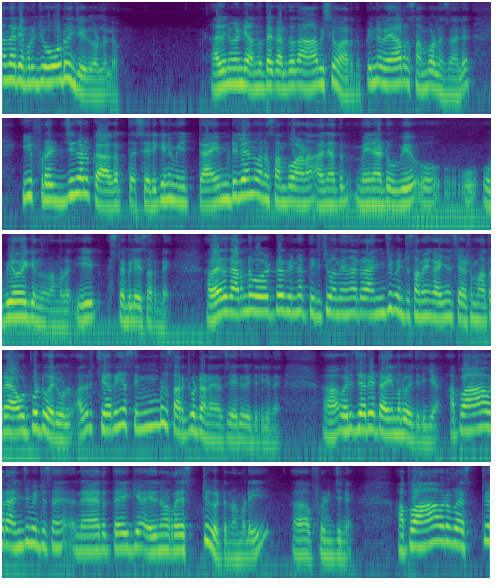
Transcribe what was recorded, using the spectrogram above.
അന്നേരം ഫ്രിഡ്ജ് ഓടുകയും ചെയ്തോളല്ലോ അതിനുവേണ്ടി അന്നത്തെ കാലത്ത് അത് ആവശ്യമായിരുന്നു. പിന്നെ വേറൊരു സംഭവം എന്ന് വെച്ചാൽ ഈ ഫ്രിഡ്ജുകൾക്കകത്ത് ശരിക്കും ഈ ടൈം ഡിലേ എന്ന് പറഞ്ഞ സംഭവമാണ് അതിനകത്ത് മെയിനായിട്ട് ഉപയോ ഉപയോഗിക്കുന്നത് നമ്മൾ ഈ സ്റ്റെബിലൈസറിന്റെ അതായത് കറണ്ട് പോയിട്ട് പിന്നെ തിരിച്ചു വന്നു കഴിഞ്ഞാൽ ഒരു അഞ്ച് മിനിറ്റ് സമയം കഴിഞ്ഞ ശേഷം മാത്രമേ ഔട്ട്പുട്ട് വരുള്ളൂ. അതൊരു ചെറിയ സിമ്പിൾ സർക്യൂട്ടാണ് ചെയ്ത് വെച്ചിരിക്കുന്നത്. ഒരു ചെറിയ ടൈമർ വെച്ചിരിക്കുക. അപ്പോൾ ആ ഒരു അഞ്ച് മിനിറ്റ് നേരത്തേക്ക് ഇതിന് റെസ്റ്റ് കിട്ടും നമ്മുടെ ഈ ഫ്രിഡ്ജിന്. അപ്പോൾ ആ ഒരു റെസ്റ്റ്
